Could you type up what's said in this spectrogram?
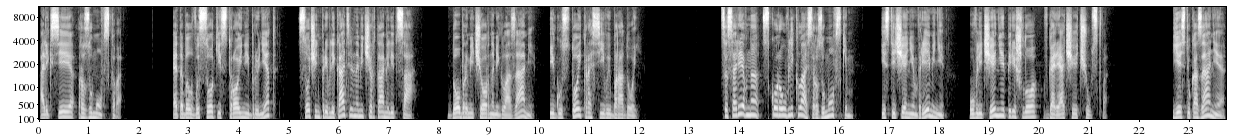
Алексея Разумовского. Это был высокий стройный брюнет с очень привлекательными чертами лица, добрыми черными глазами и густой красивой бородой. Цесаревна скоро увлеклась Разумовским, и с течением времени увлечение перешло в горячее чувство. Есть указание,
